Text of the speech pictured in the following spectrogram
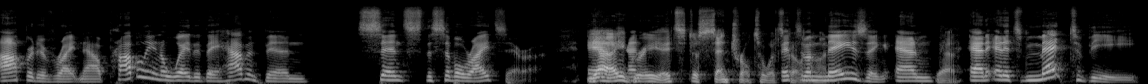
operative right now, probably in a way that they haven't been since the civil rights era. And, yeah, I agree. it's just central to what's it's going amazing. on. And yeah. and and it's meant to be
